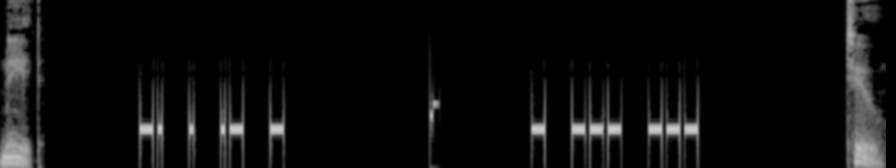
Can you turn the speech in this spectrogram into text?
Need. Two.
